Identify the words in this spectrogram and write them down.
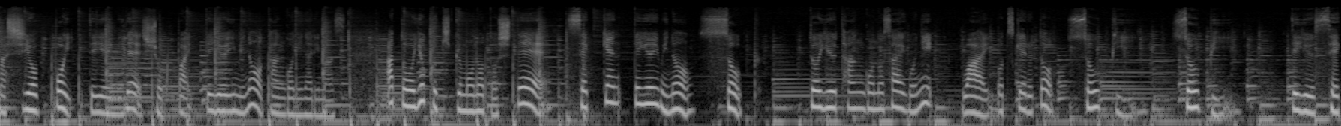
まあ、塩っぽいっていう意味でしょっぱいっていう意味の単語になります。あとよく聞くものとして石鹸っていう意味の soap という単語の最後に y をつけると soapy soapy っていう石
